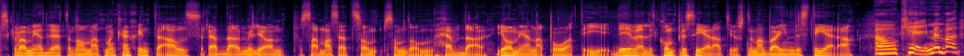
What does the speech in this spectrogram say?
ska vara medveten om är att man kanske inte alls räddar miljön på samma sätt som, som de hävdar. Jag menar på att det är, det är väldigt komplicerat just när man börjar investera. Ja, Okej, men vad,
